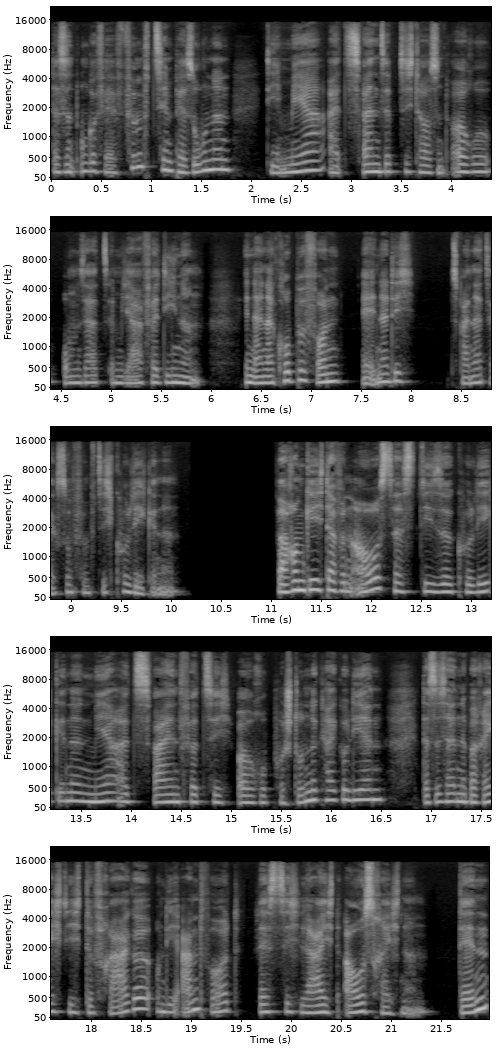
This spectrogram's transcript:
das sind ungefähr 15 Personen, die mehr als 72.000 Euro Umsatz im Jahr verdienen. In einer Gruppe von, erinnere dich, 256 Kolleginnen. Warum gehe ich davon aus, dass diese Kolleginnen mehr als 42 Euro pro Stunde kalkulieren? Das ist eine berechtigte Frage und die Antwort lässt sich leicht ausrechnen. Denn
